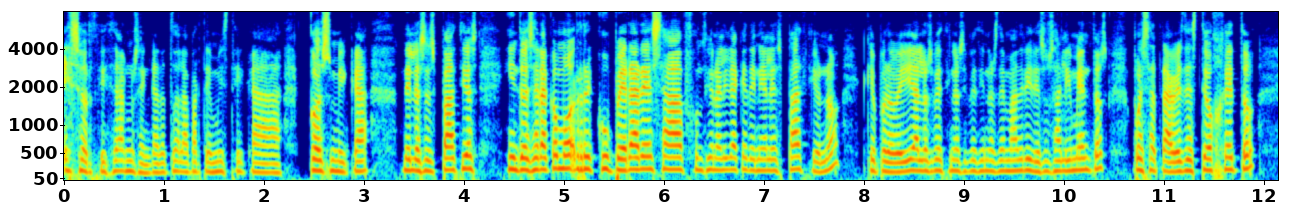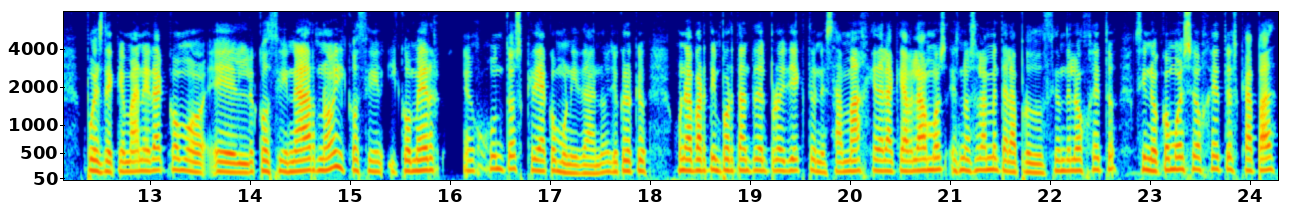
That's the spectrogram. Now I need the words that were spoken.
exorcizar, nos encanta toda la parte mística, cósmica de los espacios, y entonces era como recuperar esa funcionalidad que tenía el espacio, ¿no? Que proveía a los vecinos y vecinas de Madrid esos alimentos, pues a través de este objeto, pues de qué manera como el cocinar ¿no? y, y comer juntos crea comunidad. ¿no? Yo creo que una parte importante del proyecto, en esa magia de la que hablamos, es no solamente la producción del objeto, sino cómo ese objeto es capaz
